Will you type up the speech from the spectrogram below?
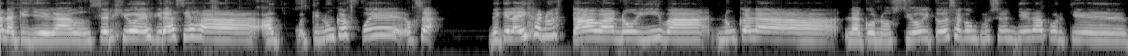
a la que llega don Sergio es gracias a, que nunca fue o sea de que la hija no estaba, no iba, nunca la, la conoció y toda esa conclusión llega porque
